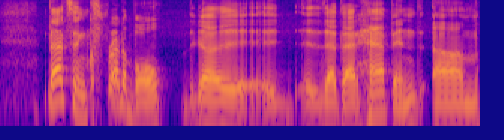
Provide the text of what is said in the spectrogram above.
that's incredible that that happened. Um,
